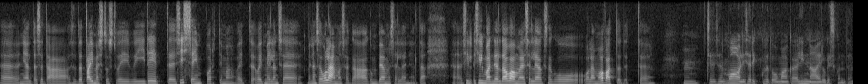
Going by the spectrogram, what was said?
nii-öelda seda, seda taimestust või, või ideed sisse importima, vaid, vaid meil on see, meil on see olemas, aga, aga me peame selle nii-öelda silmad nii-öelda avama ja selle jaoks nagu olema avatud, et mm,. sellise maalise rikkuse tooma ka linna elukeskkonda.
